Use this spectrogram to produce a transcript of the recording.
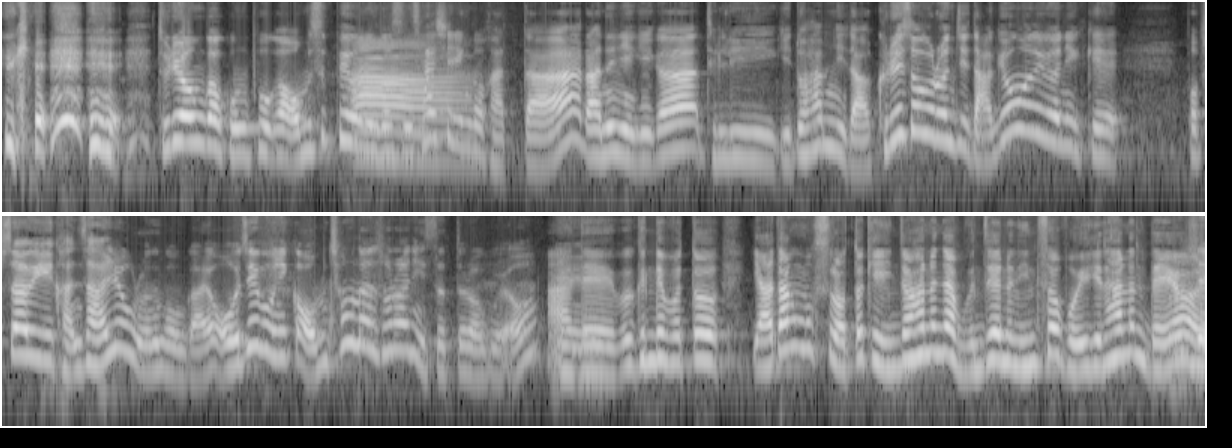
이렇게 두려움과 공포가 엄습해 오는 아. 것은 사실인 것 같다라는 얘기가 들리기도 합니다. 그래서 그런지 나경원 의원이 이렇게 법사위 간사하려고 그러는 건가요? 어제 보니까 엄청난 소란이 있었더라고요. 아, 예. 네. 뭐 근데 뭐 또 야당 몫을 어떻게 인정하느냐 문제는 있어 보이긴 하는데요. 네.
